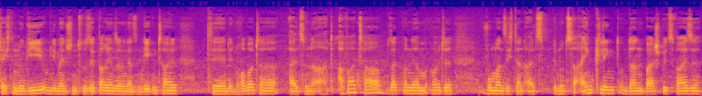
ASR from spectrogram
Technologie, um die Menschen zu separieren, sondern ganz im Gegenteil, den, den Roboter als so eine Art Avatar, sagt man ja heute, wo man sich dann als Benutzer einklingt und dann beispielsweise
